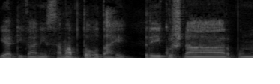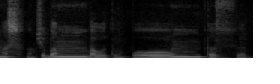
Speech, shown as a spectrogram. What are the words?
या ठिकाणी समाप्त होत आहे. श्रीकृष्णार्पणमस्त. शुभम भवतु. ओम तत्सत.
